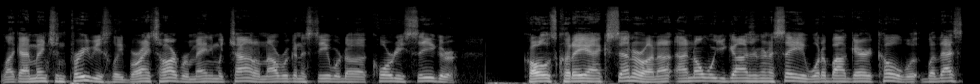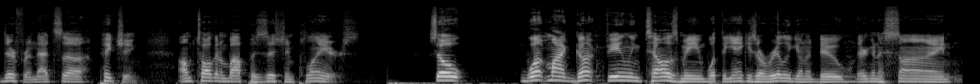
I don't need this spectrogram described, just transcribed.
Like I mentioned previously, Bryce Harper, Manny Machado. Now we're going to see with uh, Corey Seager, Carlos Correa, etc. And I, I, know what you guys are going to say. What about Gerrit Cole? But, but that's different. That's uh, pitching. I'm talking about position players. So what my gut feeling tells me what the Yankees are really going to do, they're going to sign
